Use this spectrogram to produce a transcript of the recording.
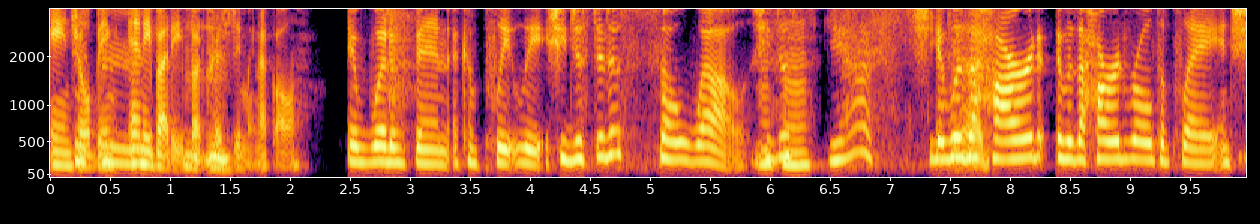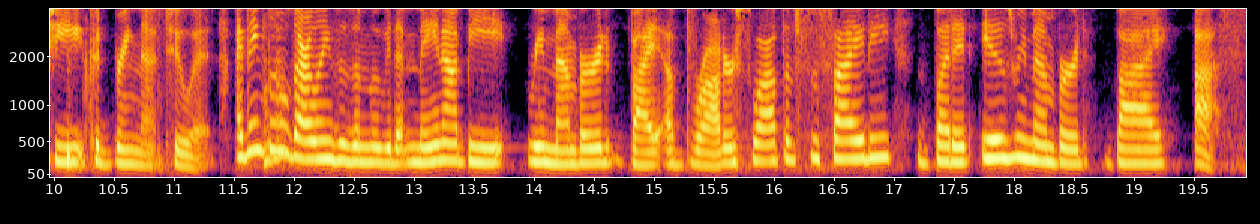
angel being Mm-mm. anybody but Mm-mm. kristy mcnichol it would have been a completely. She just did it so well. She mm-hmm. just. yes, she It was a hard. It was a hard role to play, and she could bring that to it. I think Little mm-hmm. Darlings is a movie that may not be remembered by a broader swath of society, but it is remembered by us,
